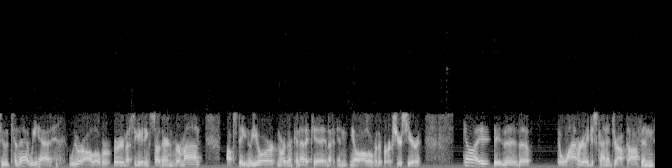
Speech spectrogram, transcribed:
to to that, we had we were all over. We were investigating southern Vermont, upstate New York, northern Connecticut, and, and you know all over the Berkshires here. You know, it, the the the want really just kind of dropped off, and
